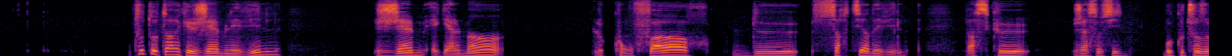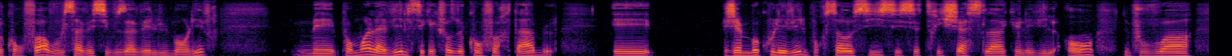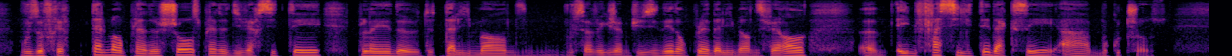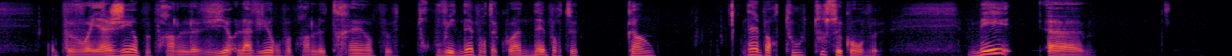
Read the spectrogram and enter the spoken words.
tout autant que j'aime les villes j'aime également le confort de sortir des villes. Parce que j'associe beaucoup de choses au confort, vous le savez si vous avez lu mon livre, mais pour moi la ville c'est quelque chose de confortable et j'aime beaucoup les villes pour ça aussi, c'est cette richesse-là que les villes ont, de pouvoir vous offrir tellement plein de choses, plein de diversité, plein de, d'aliments, vous savez que j'aime cuisiner, donc plein d'aliments différents, euh, et une facilité d'accès à beaucoup de choses. On peut voyager, on peut prendre l'avion, on peut prendre le train, on peut trouver n'importe quoi, n'importe quand, n'importe où, tout ce qu'on veut. Mais euh,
